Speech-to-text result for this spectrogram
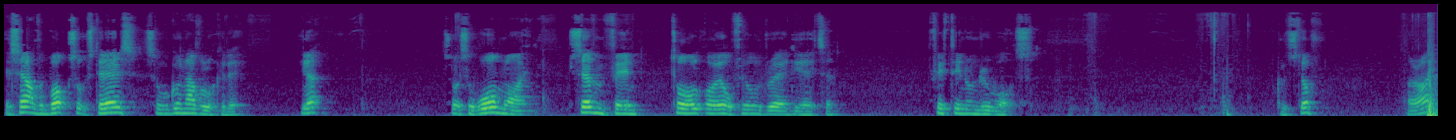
it's out of the box upstairs so we're going to have a look at it. Yeah. So it's a Warmlight 7 fin tall oil filled radiator 1500 watts. Good stuff. All right.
